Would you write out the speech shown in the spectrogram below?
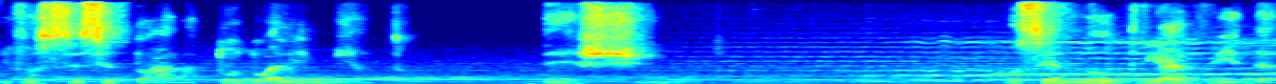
E você se torna todo o alimento deste mundo. Você nutre a vida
